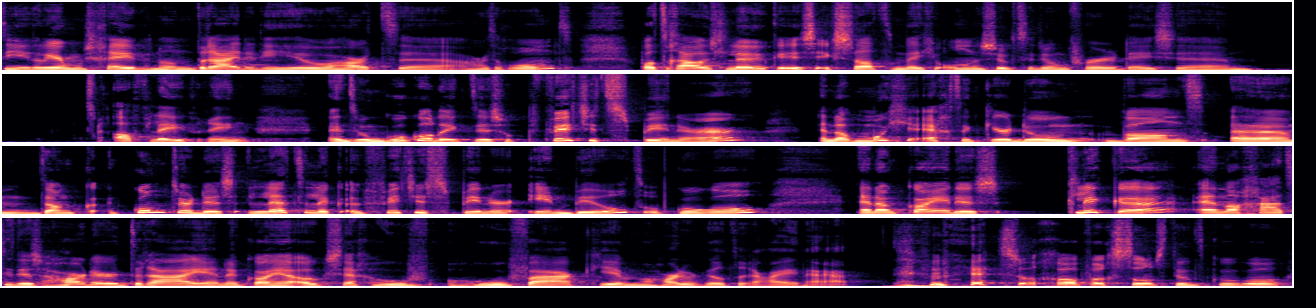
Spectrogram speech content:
tierenleer moest geven en dan draaide die heel hard, uh, hard rond. Wat trouwens leuk is, ik zat een beetje onderzoek te doen voor deze aflevering. En toen googelde ik dus op fidget spinner. En dat moet je echt een keer doen, want um, dan komt er dus letterlijk een fidget spinner in beeld op Google. En dan kan je dus klikken en dan gaat hij dus harder draaien. En dan kan je ook zeggen hoe, hoe vaak je hem harder wilt draaien. Nou ja, best wel grappig. Soms doet Google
